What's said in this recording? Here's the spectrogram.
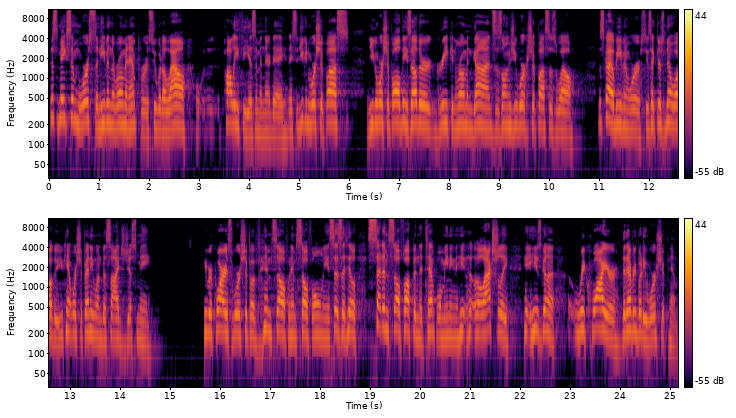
This makes him worse than even the Roman emperors who would allow polytheism in their day. They said, You can worship us, you can worship all these other Greek and Roman gods as long as you worship us as well. This guy will be even worse. He's like, There's no other. You can't worship anyone besides just me. He requires worship of himself and himself only. It says that he'll set himself up in the temple, meaning that he'll actually, he's going to require that everybody worship him.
